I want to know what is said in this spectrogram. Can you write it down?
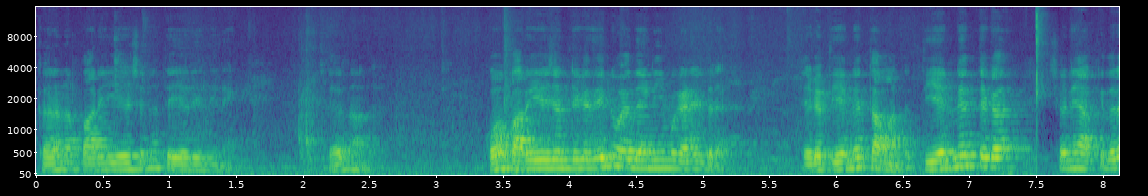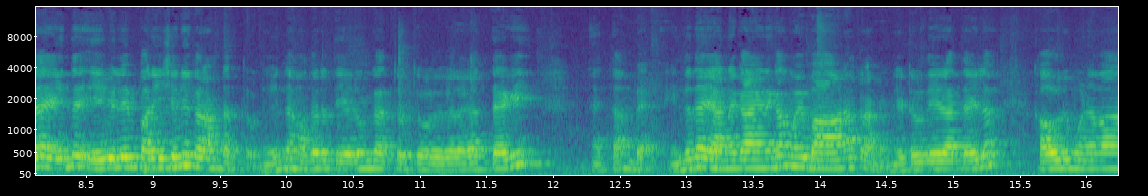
කරන පරිේෂණ තේරෙන්නේ නැහැ. තේරුණාද? කොහොම පරිේෂණ ටික තියෙන්නේ ඔය දැනීම ගැන විතරයි. ඒක තියෙන්නේ තමන්ට. තියෙන්නේත් එක ක්ෂණයක් විතරයි. එහෙනම් ඒ වෙලෙන් පරිශ්‍රණය කරන්නත් ඕනේ. එහෙනම් හොඳට තේරුම් ගත්තොත් ඔය කරගත්ත හැකි නැත්තම් බෑ. එහෙනම් දැන් යන ගායනකම් ඔය භාවනා කරන්න. හෙට උදේට ඇවිල්ලා කවුරු මොනවා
